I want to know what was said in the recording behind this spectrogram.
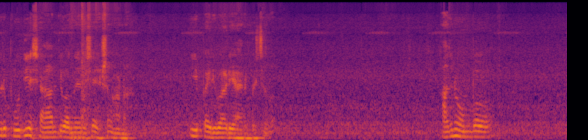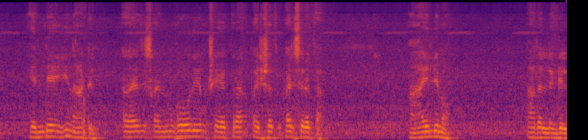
ഒരു പുതിയ ശാന്തി വന്നതിന് ശേഷമാണ് ഈ പരിപാടി ആരംഭിച്ചത്. അതിനു മുമ്പ് എന്റെ ഈ നാട്ടിൽ അതായത് ഷൺമുഖോദയം ക്ഷേത്ര പരിഷ പരിസരത്ത് ആയില്യമോ അതല്ലെങ്കിൽ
